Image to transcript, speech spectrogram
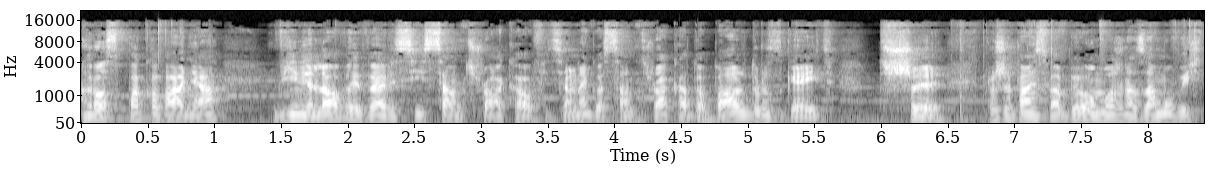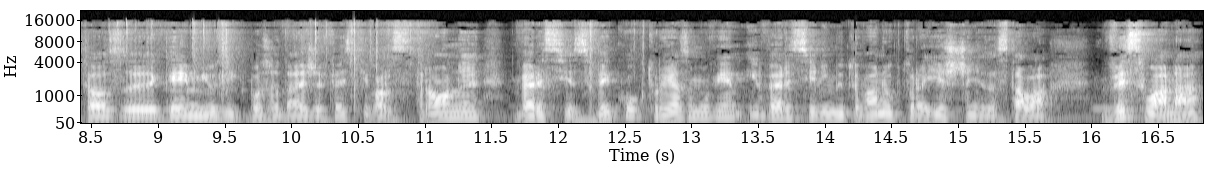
Rozpakowania winylowej wersji soundtracka, oficjalnego soundtracka do Baldur's Gate 3. Proszę Państwa, było można zamówić to z Game Music, bo bodajże festiwal strony, wersję zwykłą, którą ja zamówiłem i wersję limitowaną, która jeszcze nie została wysłana.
